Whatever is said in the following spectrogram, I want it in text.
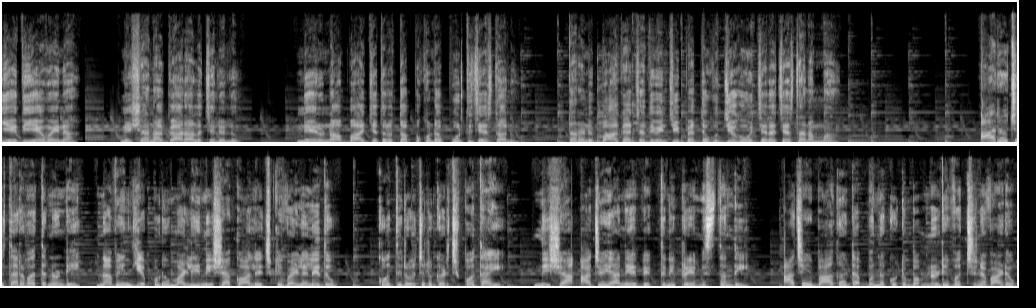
ఏది ఏమైనా నిషా నా గారాల చెల్లెలు. నేను నా బాధ్యతను తప్పకుండా పూర్తి చేస్తాను. తనని బాగా చదివించి పెద్ద ఉద్యోగం వచ్చేలా చేస్తానమ్మా. ఆ రోజు తర్వాత నుండి నవీన్ ఎప్పుడూ మళ్ళీ నిషా కాలేజ్కి వెళ్ళలేదు. కొద్ది రోజులు గడిచిపోతాయి. నిషా అజయ్ అనే వ్యక్తిని ప్రేమిస్తుంది. అజయ్ బాగా డబ్బున్న కుటుంబం నుండి వచ్చినవాడు.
